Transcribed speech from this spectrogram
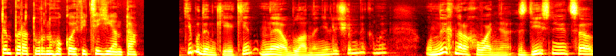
температурного коефіцієнта. Ті будинки, які не обладнані лічильниками, у них нарахування здійснюється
